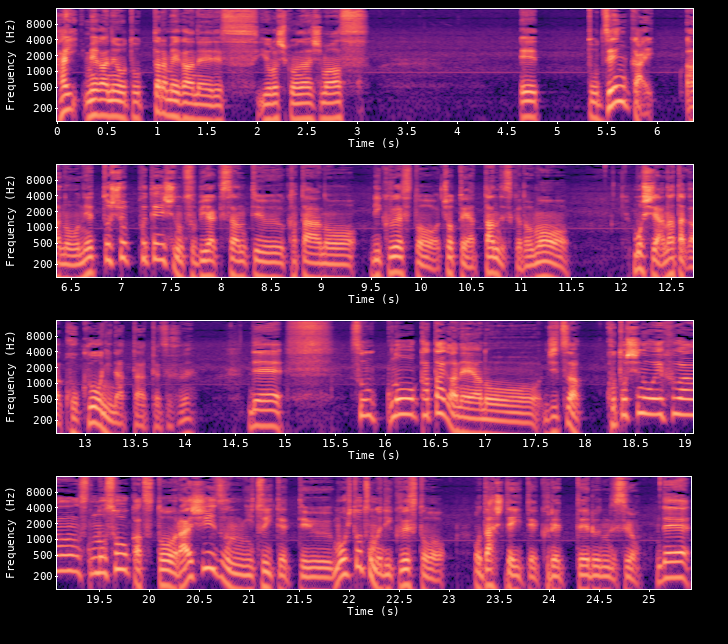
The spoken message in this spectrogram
はい、メガネを取ったらメガネです。よろしくお願いします。えっと、前回、あの、ネットショップ店主のつぶやきさんっていう方のリクエストをちょっとやったんですけども、もしあなたが国王になったってやつですね。で、その方がね、あの、実は今年の F1 の総括と来シーズンについてっていうもう一つのリクエストを出していてくれてるんですよ。で、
